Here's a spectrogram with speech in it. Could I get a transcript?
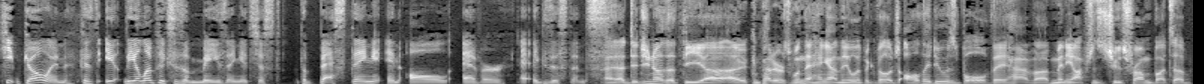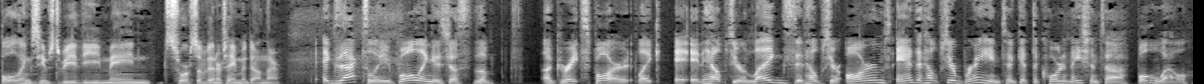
keep going because the Olympics is amazing. It's just the best thing in all ever existence. Uh, did you know that the uh, uh, competitors, when they hang out in the Olympic Village, all they do is bowl? They have uh, many options to choose from, but uh, bowling seems to be the main source of entertainment down there. Exactly. Bowling is just the a great sport. Like it, it, helps your legs, it helps your arms, and it helps your brain to get the coordination to bowl well.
